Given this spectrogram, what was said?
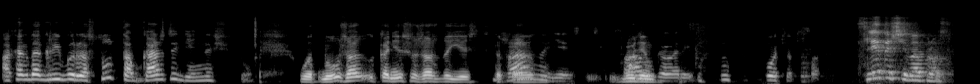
А когда грибы растут, там каждый день на счету. Вот, ну, жаж, конечно, жажда есть. Такая. Жажда есть. Будем говорить. Хочется. Следующий вопрос.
